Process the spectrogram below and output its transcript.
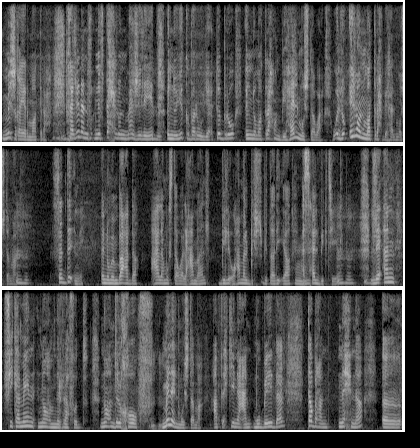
مش غير مطرح. خلينا نفتح لهم مجالات إنه يكبروا ويعتبروا إنه مطرحهم بهالمجتمع. وانه لهم مطرح بهالمجتمع. صدقني إنه من بعدها على مستوى العمل بيلاقوا عمل بطريقة أسهل بكتير. لأن في كمان نوع من الرفض نوع من الخوف من المجتمع. عم تحكينا عن مبادل. طبعا نحن آه،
